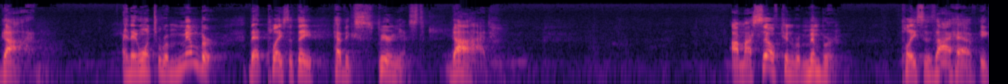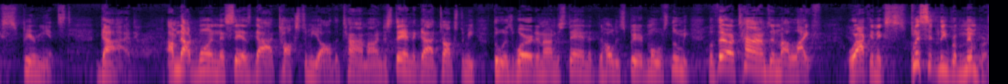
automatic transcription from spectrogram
God. And they want to remember that place that they have experienced God. I myself can remember places I have experienced God. I'm not one that says God talks to me all the time. I understand that God talks to me through His Word, and I understand that the Holy Spirit moves through me. But there are times in my life where I can explicitly remember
